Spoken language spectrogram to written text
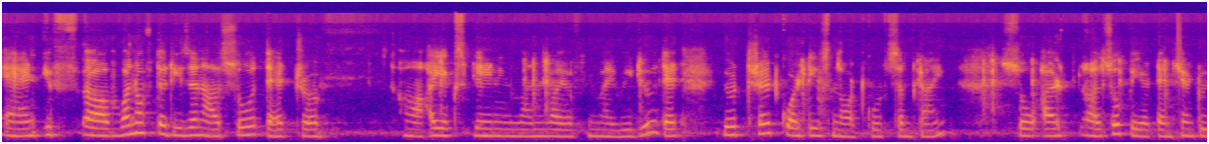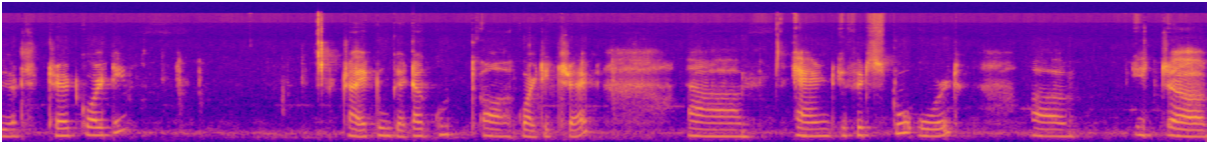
And if uh, one of the reason also that uh, uh, I explain in one of my video that your thread quality is not good sometime. So I'll also pay attention to your thread quality. Try to get a good uh, quality thread. Um, and if it's too old uh, it uh,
